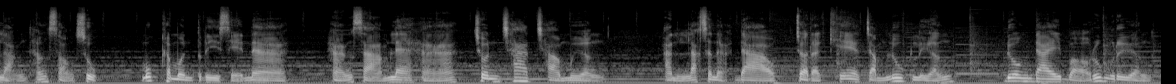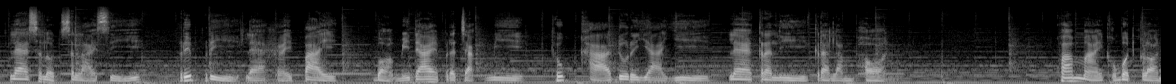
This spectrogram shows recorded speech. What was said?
หลังทั้งสองสุข มุขมนตรีเสนา หางสามแลหา ชนชาติชาวเมือง อันลักษณะดาวจระเข้จำลูกเหลือง ดวงใดบ่อรุ่งเรือง แลสลดสลายสี ริบรีแลหายไป บ่มิได้ประจักษ์มี ทุกขาดุรยายี แลกระลีกระลำพร ความหมายของบทกลอน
